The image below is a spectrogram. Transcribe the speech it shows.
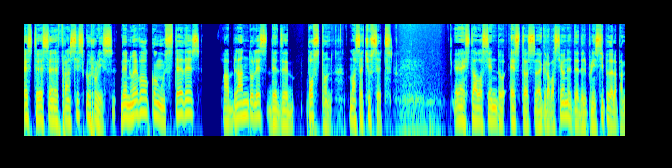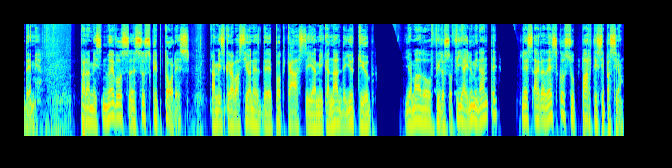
Este es eh, Francisco Ruiz, de nuevo con ustedes, hablándoles desde Boston, Massachusetts. He estado haciendo estas eh, grabaciones desde el principio de la pandemia. Para mis nuevos eh, suscriptores, a mis grabaciones de podcast y a mi canal de YouTube, llamado Filosofía Iluminante, les agradezco su participación.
